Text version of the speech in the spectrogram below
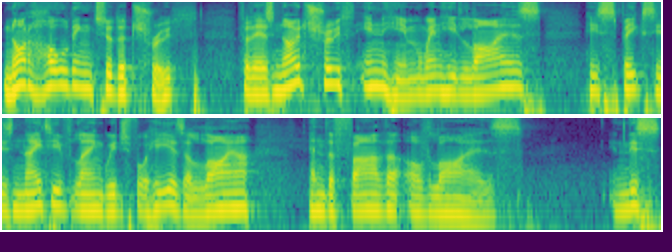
not holding to the truth, for there's no truth in him when he lies he speaks his native language, for he is a liar and the father of lies. In this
